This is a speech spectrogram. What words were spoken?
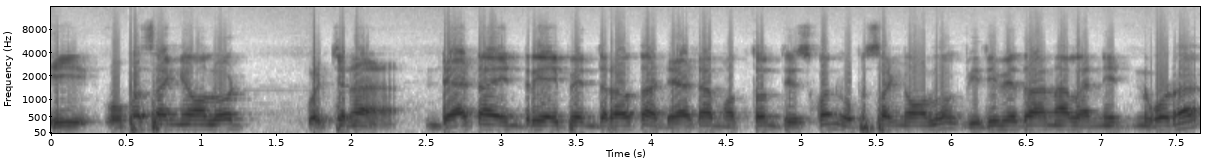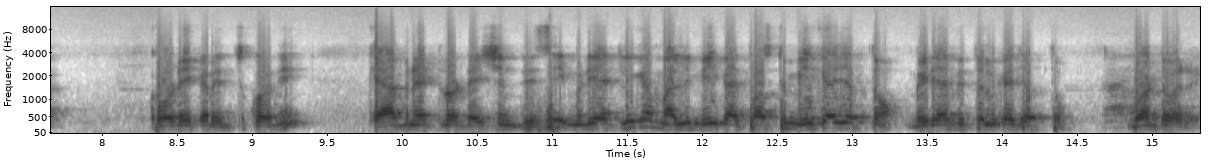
ఈ ఉపసంఘంలో వచ్చిన డేటా ఎంట్రీ అయిపోయిన తర్వాత ఆ డేటా మొత్తం తీసుకొని ఉపసంఘంలో విధి విధానాలన్నింటిని కూడా క్రోడీకరించుకొని క్యాబినెట్లో డెసిషన్ తీసి ఇమీడియట్లీగా మళ్ళీ మీకు అది ఫస్ట్ మీకే చెప్తాం. మీడియా మిత్రులకే చెప్తాం. డోంట్ వరీ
